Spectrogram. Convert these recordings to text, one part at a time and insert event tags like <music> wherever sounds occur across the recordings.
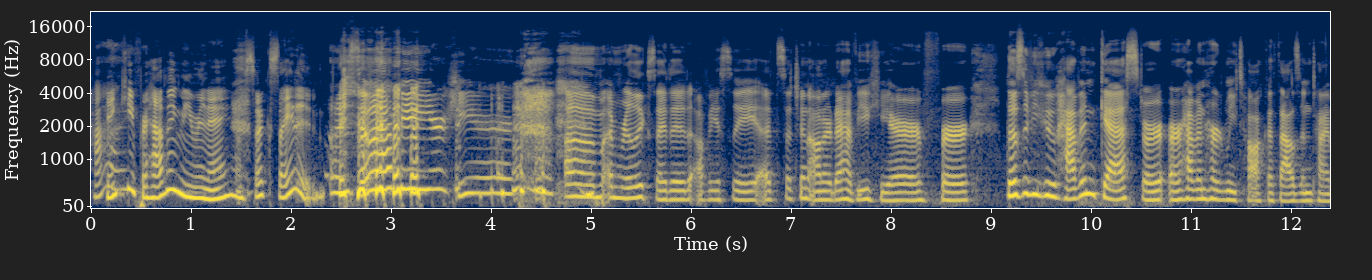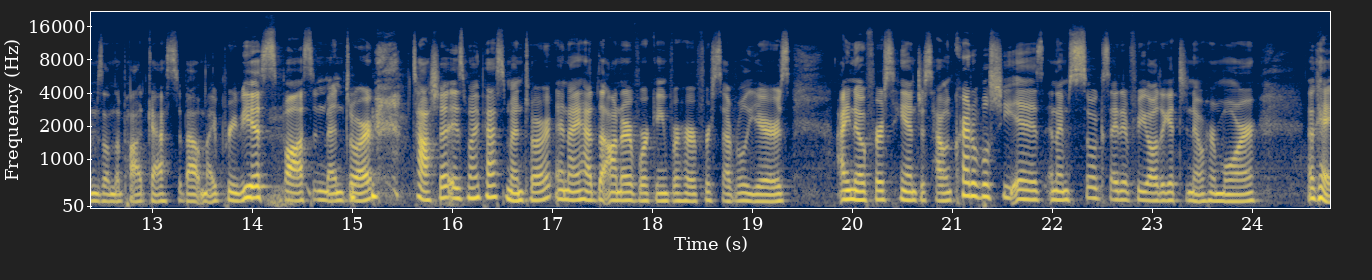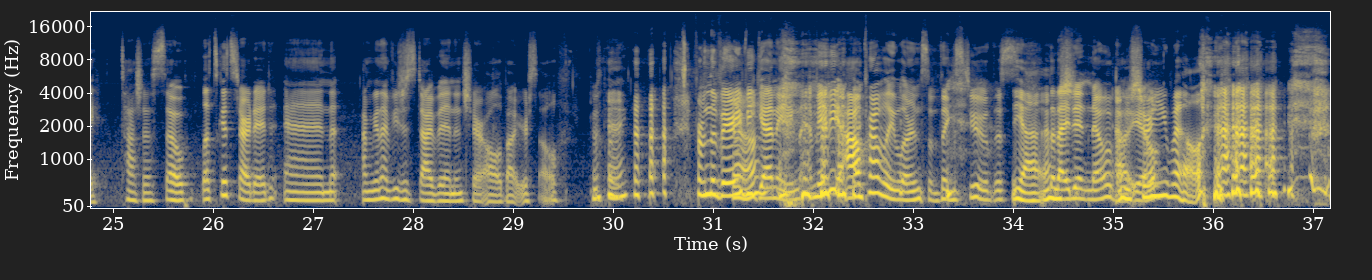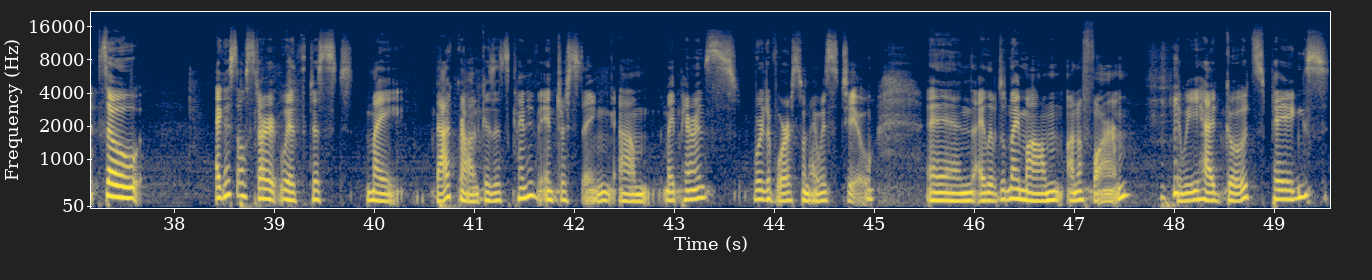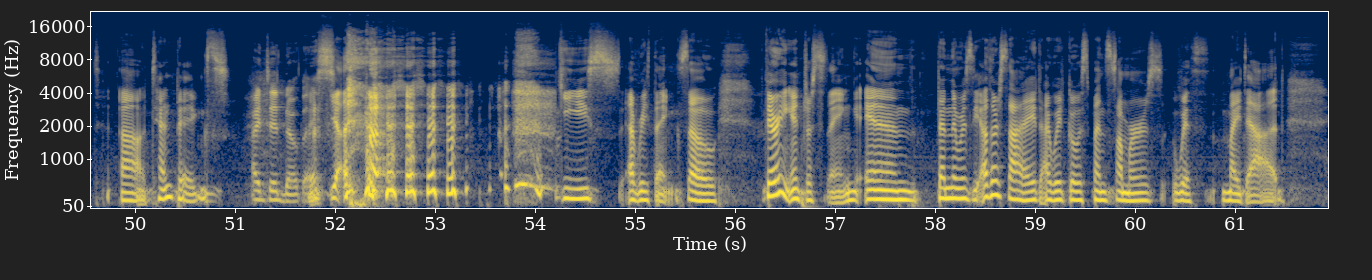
Hi. Thank you for having me, Renee. I'm so excited. I'm so happy <laughs> you're here. Um, I'm really excited. Obviously, it's such an honor to have you here. For those of you who haven't guessed or, or haven't heard me talk a thousand times on the podcast about my previous <laughs> boss and mentor, Tasha is my past mentor, and I had the honor of working for her for several years. I know firsthand just how incredible she is, and I'm so excited for you all to get to know her more. Okay, Tasha, so let's get started, and I'm gonna have you just dive in and share all about yourself. Okay. <laughs> From the very yeah. beginning. Maybe I'll probably learn some things too. This yeah, that I didn't know about I'm you. sure you will. <laughs> <laughs> so I guess I'll start with just my background because it's kind of interesting. Um, my parents were divorced when I was two, and I lived with my mom on a farm. and we had goats, pigs, uh, 10 pigs. I did know this. Yeah. <laughs> geese, everything. So very interesting. And then there was the other side. I would go spend summers with my dad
